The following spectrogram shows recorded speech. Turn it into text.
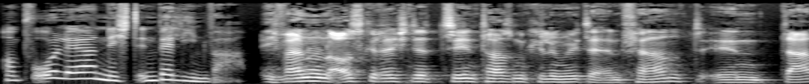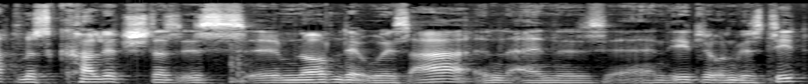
obwohl er nicht in Berlin war. Ich war nun ausgerechnet 10.000 Kilometer entfernt in Dartmouth College, das ist im Norden der USA, in eine, eine edle Universität.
